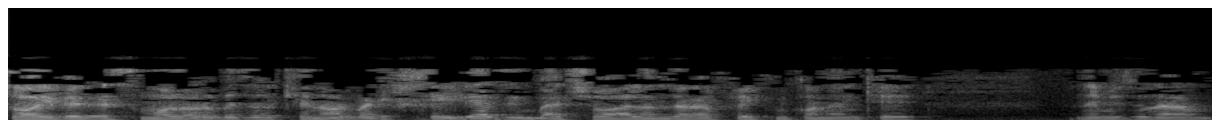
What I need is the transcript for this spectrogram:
سایبر اسمالا رو بذار کنار ولی خیلی از این بچه ها الان دارن فکر می‌کنن که نمی‌دونم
